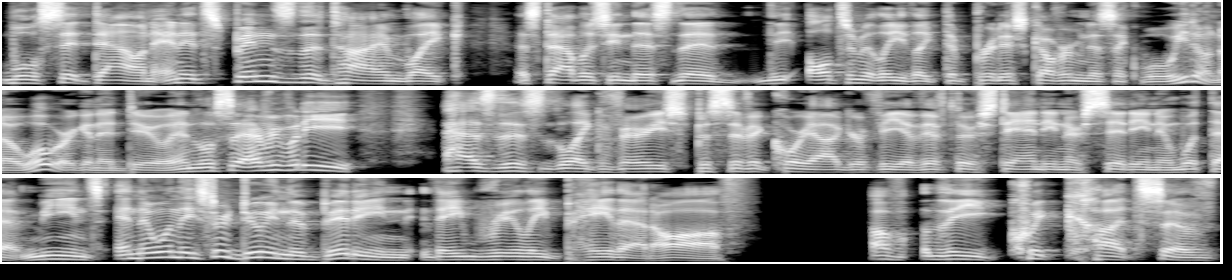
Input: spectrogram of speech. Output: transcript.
we'll sit down. And it spends the time like establishing this the the ultimately like the british government is like well we don't know what we're going to do. And looks everybody has this like very specific choreography of if they're standing or sitting and what that means. And then when they start doing the bidding they really pay that off of the quick cuts of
